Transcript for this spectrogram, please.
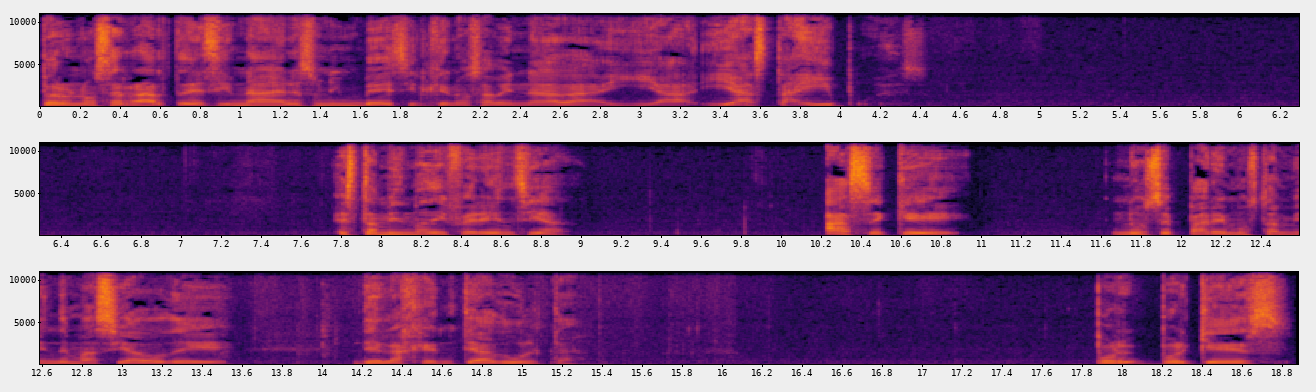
Pero no cerrarte, decir, nada, eres un imbécil que no sabe nada y, y hasta ahí, pues. Esta misma diferencia hace que nos separemos también demasiado de, de la gente adulta. Por, porque es,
